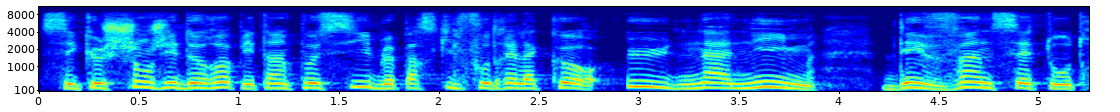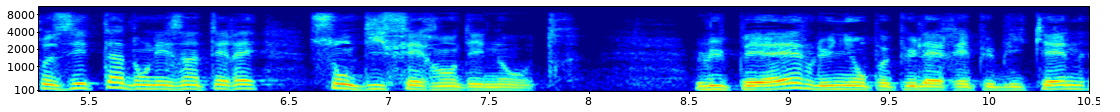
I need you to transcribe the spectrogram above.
c'est que changer d'Europe est impossible parce qu'il faudrait l'accord unanime des 27 autres États dont les intérêts sont différents des nôtres. L'UPR, l'Union populaire républicaine,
